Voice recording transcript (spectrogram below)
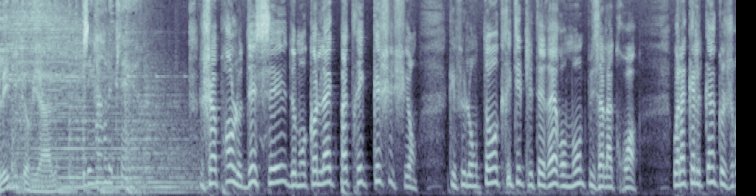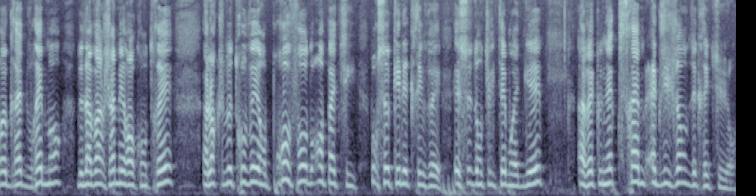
L'éditorial. Gérard Leclerc. J'apprends le décès de mon collègue Patrick Kéchichian, qui fut longtemps critique littéraire au Monde puis à la Croix. Voilà quelqu'un que je regrette vraiment de n'avoir jamais rencontré, alors que je me trouvais en profonde empathie pour ce qu'il écrivait et ce dont il témoignait, avec une extrême exigence d'écriture.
